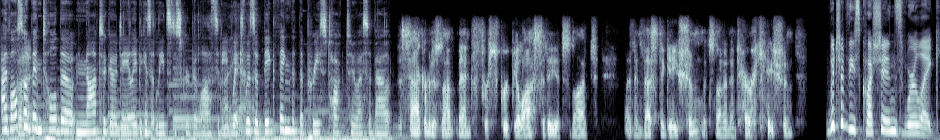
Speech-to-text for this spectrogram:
I've also but... been told, though, not to go daily because it leads to scrupulosity, oh, which yeah. was a big thing that the priest talked to us about. The sacrament is not meant for scrupulosity, it's not an investigation, it's not an interrogation. Which of these questions were like,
